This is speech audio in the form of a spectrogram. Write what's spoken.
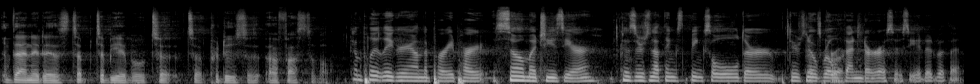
than it is to, to be able to, to produce a, a festival. Completely agree on the parade part. So much easier because there's nothing being sold or there's no That's real correct. vendor associated with it.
